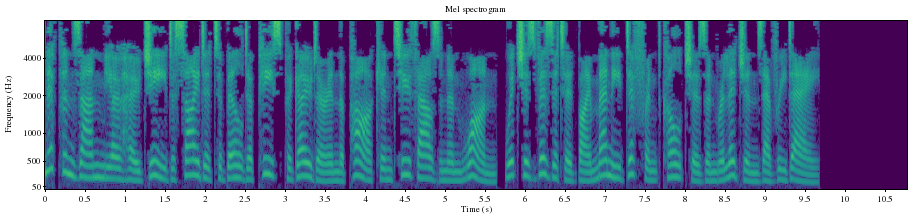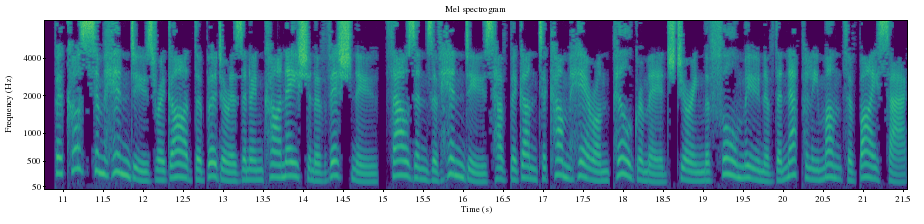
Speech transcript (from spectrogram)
Nipponzan Myohoji decided to build a peace pagoda in the park in 2001, which is visited by many different cultures and religions every day. Because some Hindus regard the Buddha as an incarnation of Vishnu, thousands of Hindus have begun to come here on pilgrimage during the full moon of the Nepali month of Baisakh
